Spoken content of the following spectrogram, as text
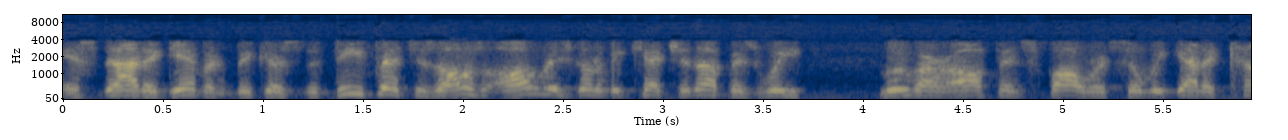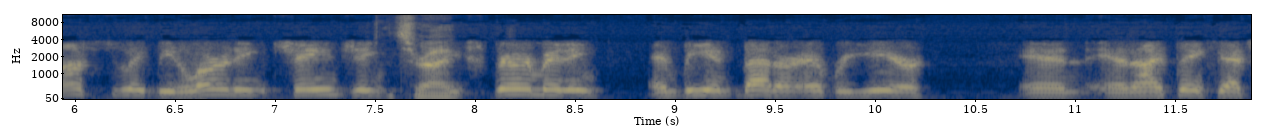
It's not a given because the defense is always, always going to be catching up as we move our offense forward. So we got to constantly be learning, changing, right. experimenting, and being better every year. And and I think that's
